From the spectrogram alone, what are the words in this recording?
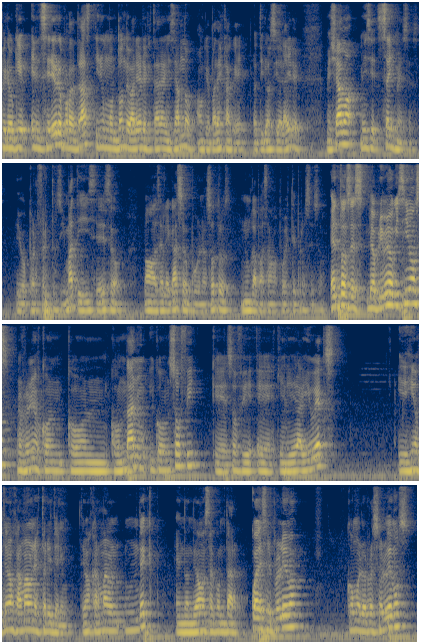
pero que el cerebro por detrás tiene un montón de variables que está analizando, aunque parezca que lo tiró así al aire. Me llama, me dice 6 meses. Digo, perfecto, si Mati dice eso, vamos a hacerle caso porque nosotros nunca pasamos por este proceso. Entonces, lo primero que hicimos, nos reunimos con, con, con Danu y con Sofi, que Sofi es quien lidera UX, y dijimos, tenemos que armar un storytelling, tenemos que armar un, un deck en donde vamos a contar cuál es el problema, cómo lo resolvemos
